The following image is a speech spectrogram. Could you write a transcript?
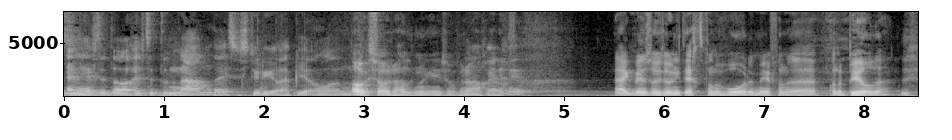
En heeft het, al, heeft het een naam, deze studio? Heb je al een... Oh, zo, daar had ik nog niet eens over nagedacht. je het niet? Nee, ik ben sowieso niet echt van de woorden, meer van de, van de beelden. Dus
